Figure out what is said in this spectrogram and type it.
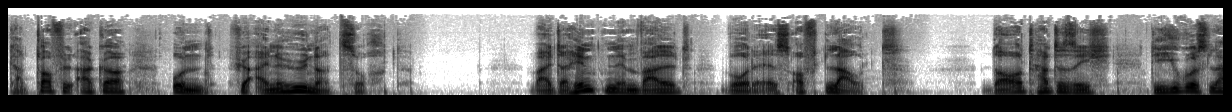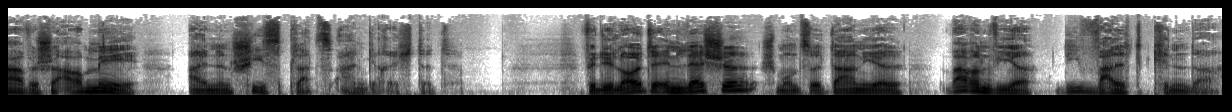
Kartoffelacker und für eine Hühnerzucht. Weiter hinten im Wald wurde es oft laut. Dort hatte sich die jugoslawische Armee einen Schießplatz eingerichtet. Für die Leute in Lesche, schmunzelt Daniel, waren wir die Waldkinder,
